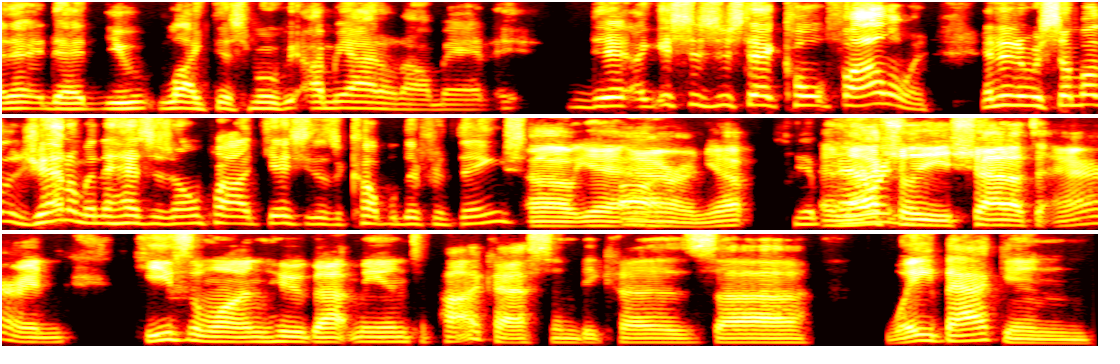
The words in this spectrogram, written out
uh, that, that you like this movie. I mean, I don't know, man. It- I guess it's just that cult following. And then there was some other gentleman that has his own podcast. He does a couple different things. oh yeah, uh, Aaron. Yep. Yep, And Aaron- actually, shout out to Aaron. He's the one who got me into podcasting because uh, way back in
